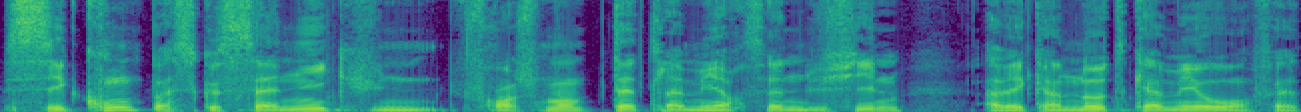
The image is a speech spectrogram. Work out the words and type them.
c'est con parce que ça nique une, franchement, peut-être la meilleure scène du film avec un autre caméo, en fait.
